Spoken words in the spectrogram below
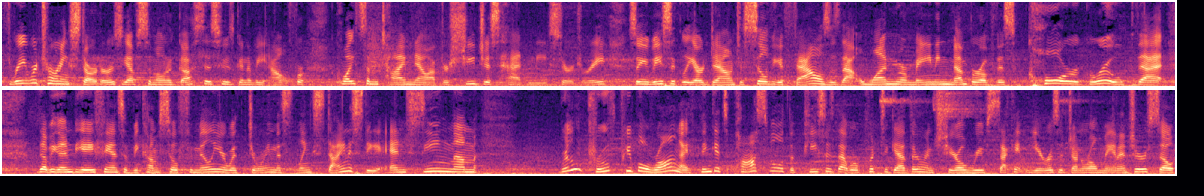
three returning starters. You have Seimone Augustus, who's going to be out for quite some time now after she just had knee surgery. So you basically are down to Sylvia Fowles as that one remaining member of this core group that WNBA fans have become so familiar with during this Lynx dynasty. And seeing them really prove people wrong. I think it's possible with the pieces that were put together in Cheryl Reeve's second year as a general manager. So,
